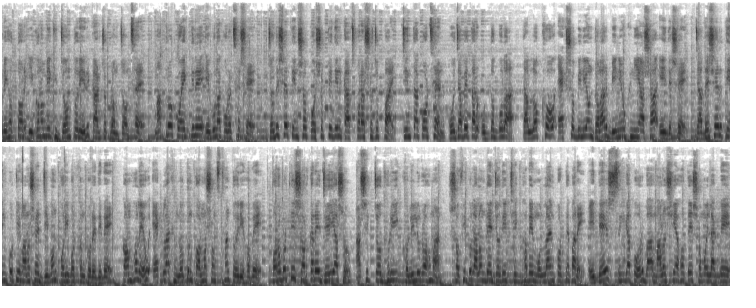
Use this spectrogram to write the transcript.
বৃহত্তর ইকোনমিক জোন তৈরির কার্যক্রম চলছে। মাত্র কয়েকদিনে এগুলা করেছে সে। যদি সে তিনশো দিন কাজ করার সুযোগ পায়, চিন্তা করছেন, কই যাবে তার উদ্যোগগুলা? তার লক্ষ্য একশো বিলিয়ন ডলার বিনিয়োগ নিয়ে আসা এই দেশে, যা দেশের তিন কোটি মানুষের জীবন পরিবর্তন করে দিবে। কম হলেও এক লাখ নতুন কর্মসংস্থান তৈরি হবে। পরবর্তী সরকারে যেই আসুক, আশিক চৌধুরী, খলিলুর রহমান, শফিকুল আলমদের যদি ঠিকভাবে মূল্যায়ন করতে পারে, এই দেশ সিঙ্গাপুর বা মালয়েশিয়া হতে সময় লাগবে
